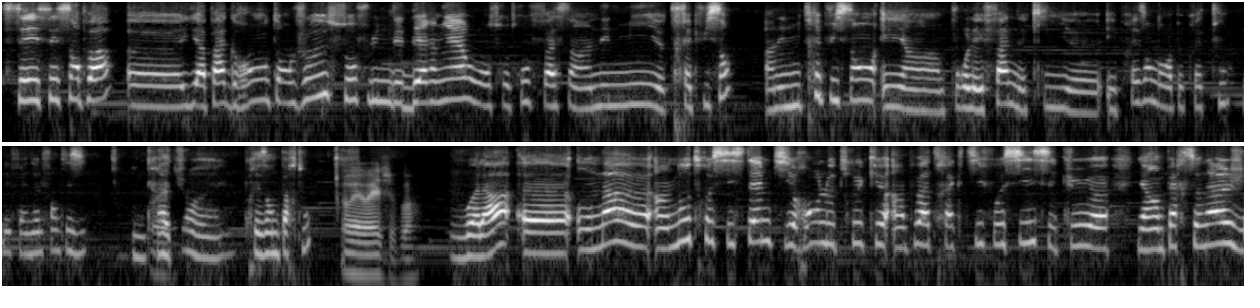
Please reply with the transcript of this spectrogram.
C'est c'est sympa. Il n'y a pas grand enjeu, sauf l'une des dernières où on se retrouve face à un ennemi euh, très puissant. Un ennemi très puissant et un, pour les fans qui euh, est présent dans à peu près tous les Final Fantasy. Une créature euh, présente partout. Ouais, ouais, je vois. Voilà. Euh, on a euh, un autre système qui rend le truc un peu attractif aussi, c'est que euh, il y a un personnage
